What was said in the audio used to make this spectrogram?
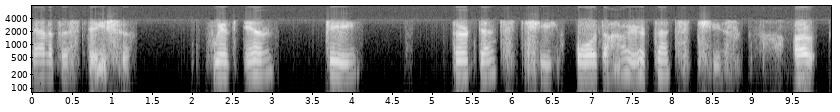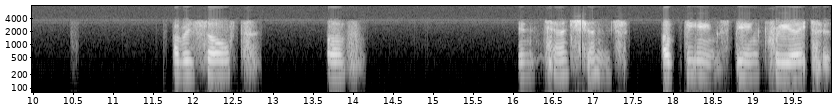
manifestation within the third density or the higher densities are a result of intentions of beings being created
